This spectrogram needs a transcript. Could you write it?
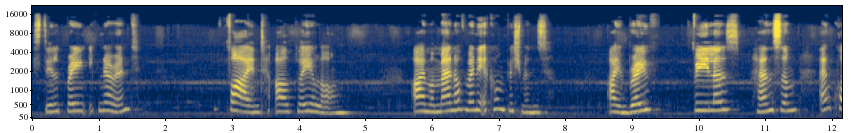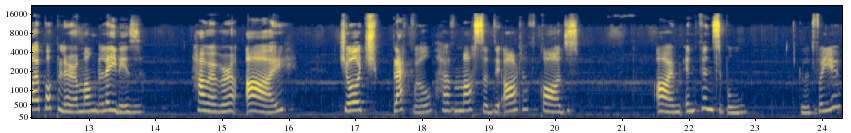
Still playing ignorant? Fine, I'll play along. I'm a man of many accomplishments. I am brave, fearless, handsome, and quite popular among the ladies. However, I, George Blackwell, have mastered the art of cards. I'm invincible. Good for you.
